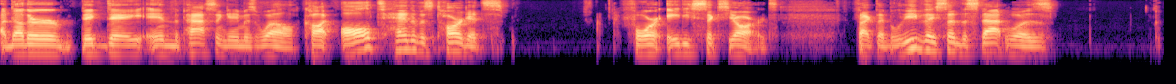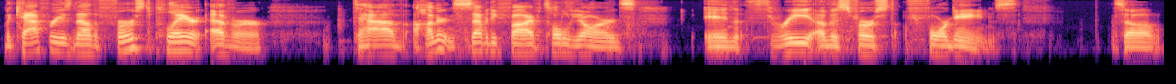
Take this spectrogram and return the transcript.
another big day in the passing game as well. Caught all 10 of his targets for 86 yards. In fact, I believe they said the stat was McCaffrey is now the first player ever to have 175 total yards in three of his first four games. So,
